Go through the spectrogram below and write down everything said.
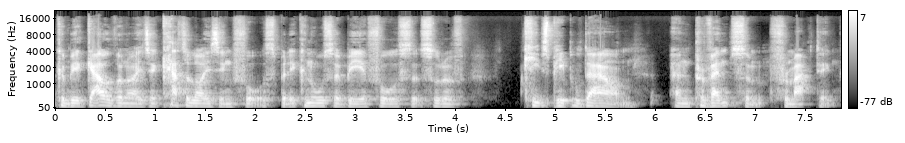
can be a galvanizing, catalyzing force, but it can also be a force that sort of keeps people down and prevents them from acting.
